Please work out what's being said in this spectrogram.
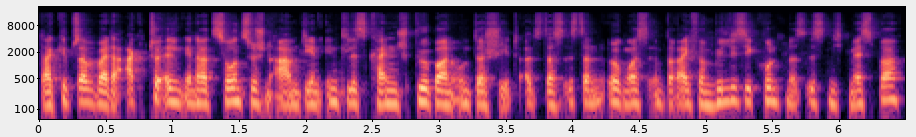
Da gibt es aber bei der aktuellen Generation zwischen AMD und Intel keinen spürbaren Unterschied. Also das ist dann irgendwas im Bereich von Millisekunden, das ist nicht messbar.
